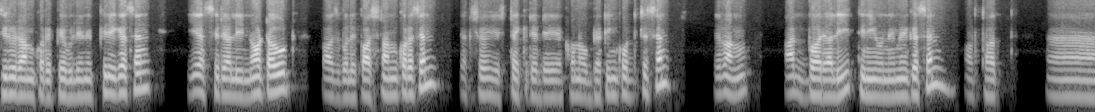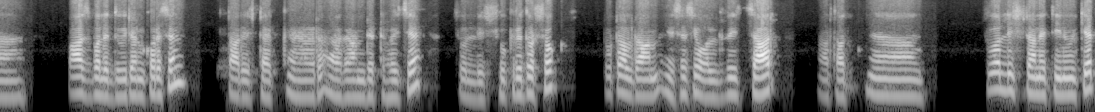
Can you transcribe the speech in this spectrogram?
জিরো রান করে প্যাভিলিয়নে ফিরে গেছেন। ইয়াসির আলী নট আউট পাঁচ বলে পাঁচ রান করেছেন, একশো স্ট্রাইক রেটে এখনও ব্যাটিং করতেছেন। এবং আকবর আলী, তিনিও নেমে গেছেন, অর্থাৎ পাঁচ বলে দুই রান করেছেন, তার স্ট্রাইক রান রেট হয়েছে চল্লিশ। সুপ্রিয় দর্শক টোটাল রান এসেছে অলরেডি চার, অর্থাৎ চুয়াল্লিশ রানে তিন উইকেট,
